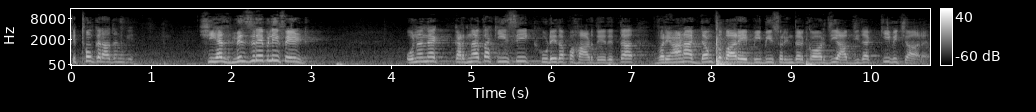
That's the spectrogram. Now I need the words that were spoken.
ਕਿੱਥੋਂ ਕਰਾ ਦੇਣਗੇ? ਸ਼ੀ ਹੈਜ਼ ਮਿਜ਼ਰੇਬਲੀ ਫੇਲਡ ਉਹਨਾਂ ਨੇ ਕਰਨਾ ਤਾਂ ਕੀ ਸੀ? ਕੂੜੇ ਦਾ ਪਹਾੜ ਦੇ ਦਿੱਤਾ। ਵਰਿਆਣਾ ਡੰਪ ਬਾਰੇ ਬੀਬੀ ਸੁਰਿੰਦਰ ਕੌਰ ਜੀ, ਆਪ ਜੀ ਦਾ ਕੀ ਵਿਚਾਰ ਹੈ?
